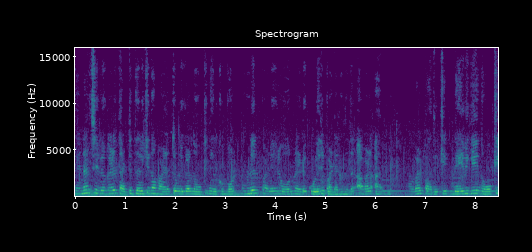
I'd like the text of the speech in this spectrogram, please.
ജനൽ ചില്ലുകൾ തട്ടിത്തെറിക്കുന്ന മഴത്തുള്ളികൾ നോക്കി നിൽക്കുമ്പോൾ ഉള്ളിൽ പഴയൊരു ഓർമ്മയുടെ കുളിര് പടരുന്നത് അവൾ അറിഞ്ഞു. അവൾ പതുക്കെ ദേവികയെ നോക്കി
